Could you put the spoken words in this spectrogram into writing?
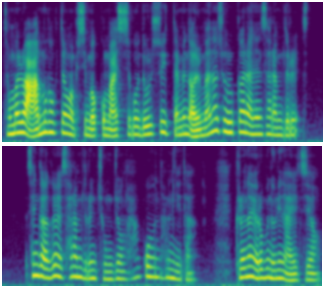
정말로 아무 걱정 없이 먹고 마시고 놀 수 있다면 얼마나 좋을까라는 사람들을 생각을 사람들은 종종 하곤 합니다. 그러나 여러분 우리는 알지요.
